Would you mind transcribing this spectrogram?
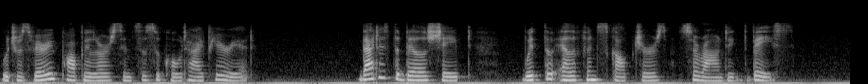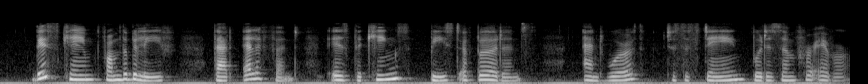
which was very popular since the Sukhothai period. That is the bell-shaped with the elephant sculptures surrounding the base. This came from the belief that elephant is the king's beast of burdens and worth to sustain Buddhism forever.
